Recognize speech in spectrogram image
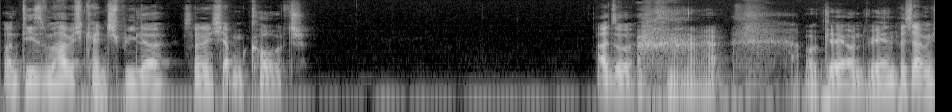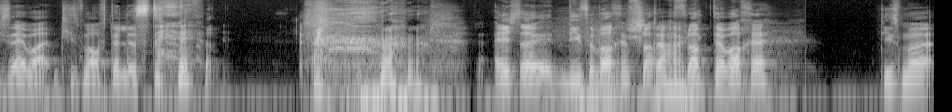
Und diesmal habe ich keinen Spieler, sondern ich habe einen Coach. Also, okay, und wen? ich habe mich selber diesmal auf der Liste. Echt, äh, diese Woche Flop, Stark. Flop der Woche. Diesmal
